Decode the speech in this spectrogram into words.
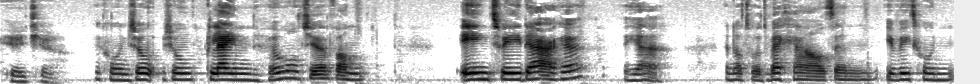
Jeetje. Gewoon zo- zo'n klein hummeltje van één, twee dagen. Ja. En dat wordt weggehaald en je weet gewoon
